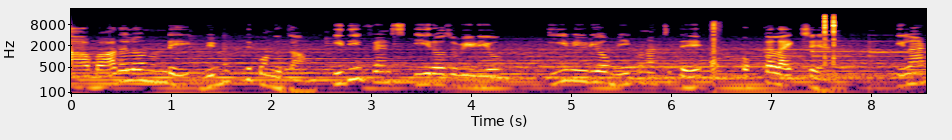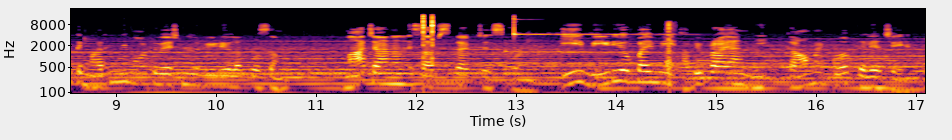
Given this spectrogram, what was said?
ఆ బాధలో నుండి విముక్తి పొందుతాం. ఇది ఫ్రెండ్స్ ఈరోజు వీడియో. ఈ వీడియో మీకు నచ్చితే ఒక్క లైక్ చేయండి. ఇలాంటి మరిన్ని మోటివేషనల్ వీడియోల కోసం మా ఛానల్ని సబ్స్క్రైబ్ చేసుకోండి. ఈ వీడియోపై మీ అభిప్రాయాన్ని కామెంట్లో తెలియచేయండి.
